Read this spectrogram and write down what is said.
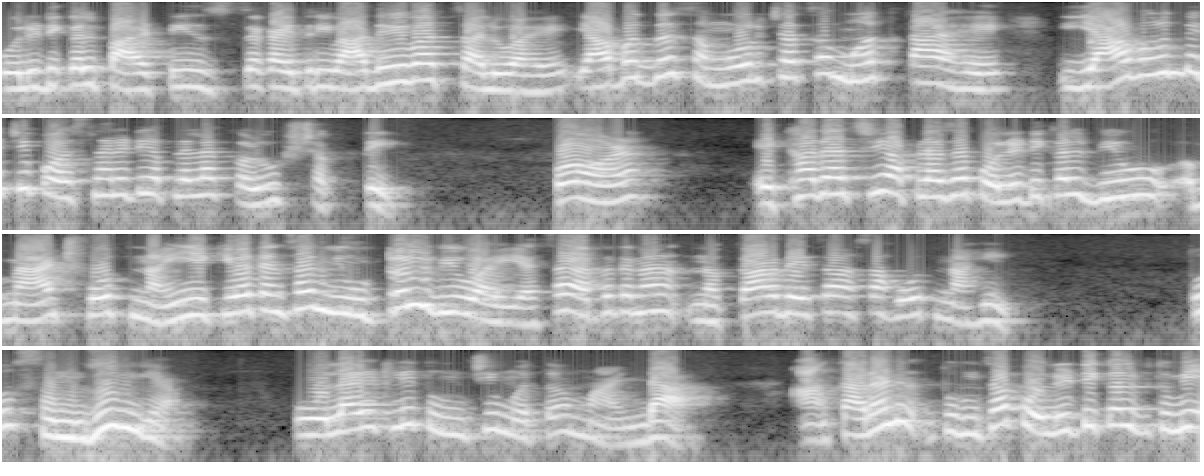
पॉलिटिकल पार्टीजचा काहीतरी वादविवाद चालू आहे याबद्दल समोरच्याचं मत काय आहे यावरून त्याची पर्सनॅलिटी आपल्याला कळू शकते. पण एखाद्याची आपला जर पॉलिटिकल व्ह्यू मॅच होत नाहीये किंवा त्यांचा न्यूट्रल व्ह्यू आहे याचा अर्थ त्यांना नकार द्यायचा असा होत नाही. तो समजून घ्या. पोलाइटली तुमची मतं मांडा. कारण तुमचा पॉलिटिकल तुम्ही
